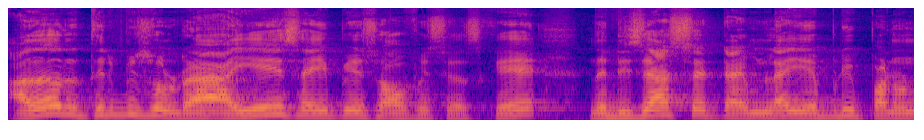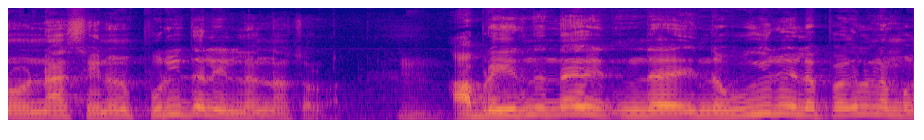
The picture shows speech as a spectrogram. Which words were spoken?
அதாவது திருப்பி சொல்கிறேன் ஐஏஎஸ் ஐபிஎஸ் ஆஃபீஸர்ஸ்க்கு இந்த டிசாஸ்டர் டைமில் எப்படி பண்ணணும் என்ன செய்யணும்னு புரிதல் இல்லைன்னு நான் சொல்கிறேன் அப்படி இருந்திருந்தால் இந்த இந்த உயிர் உயிரிழப்புகளை நம்ம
